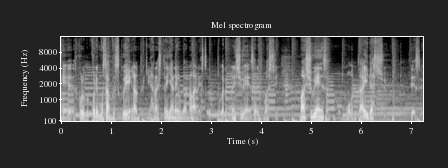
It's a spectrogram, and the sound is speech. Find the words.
えー、これこれもサブスク映画の時に話した屋根裏のアネストとかでもね、主演されてますし、まあ主演作ももう大ダッシュですよ。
